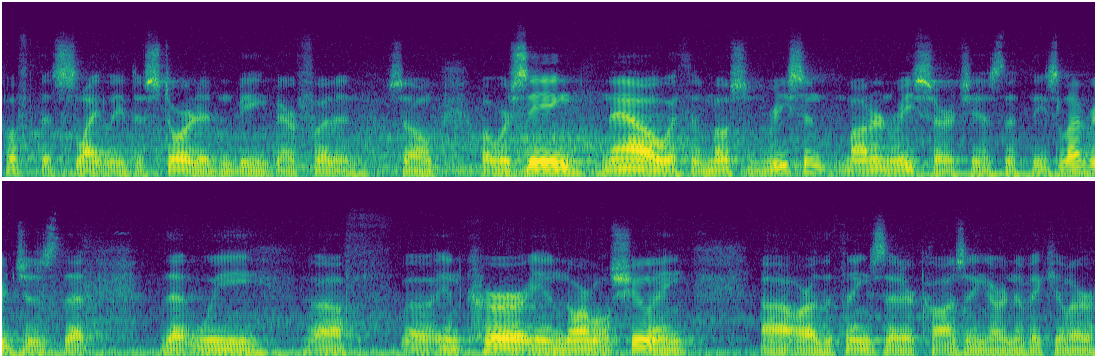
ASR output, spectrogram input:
hoof that's slightly distorted and being barefooted. So what we're seeing now with the most recent modern research is that these leverages that, that we uh, uh, incur in normal shoeing uh, are the things that are causing our navicular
